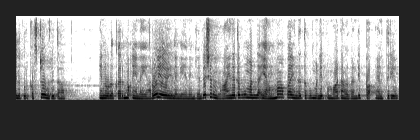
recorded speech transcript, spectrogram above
எனக்கு ஒரு கஷ்டம் வருதா? என்னோட கர்மா என்னை யாரோ எனக்கு என் ஜென்ரேஷனில் நான் எந்த தப்பும் பண்ணல. என் அம்மா அப்பா எந்த தப்பும் பண்ணியிருக்க மாட்டாங்க. கண்டிப்பாக எனக்கு தெரியும்.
